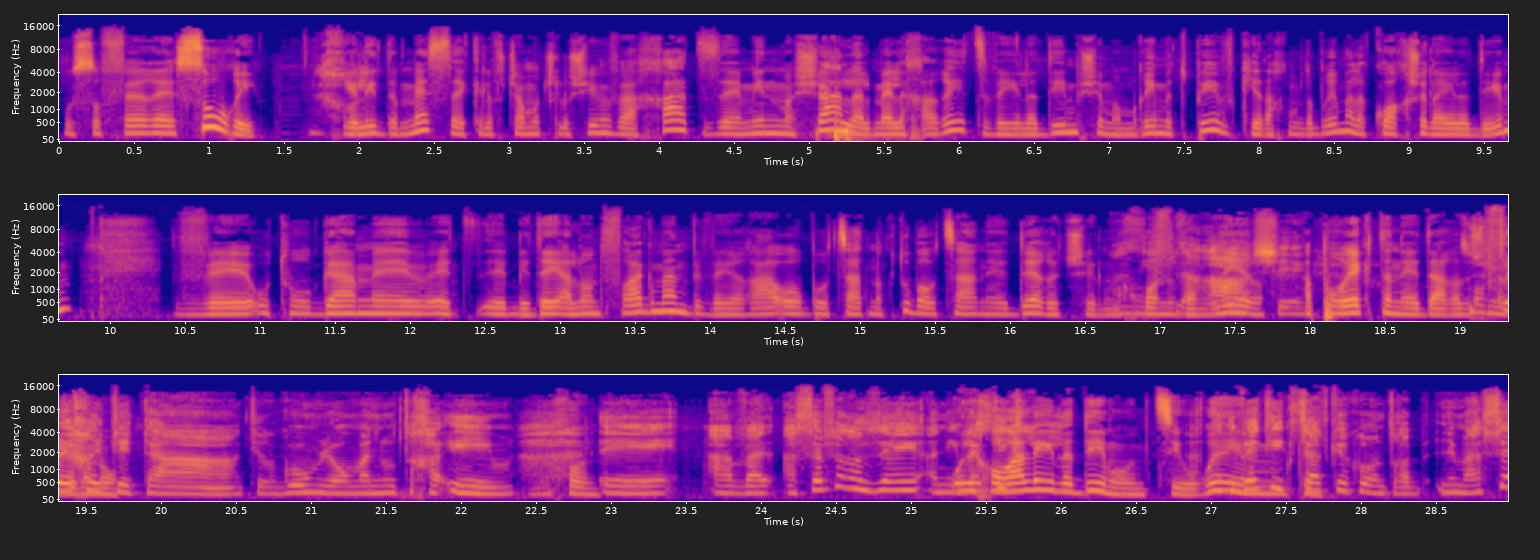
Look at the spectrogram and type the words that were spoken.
הוא סופר uh, סורי. נכון. יליד דמשק, 1931, זה מין משל על מלך עריץ וילדים שממרים את פיו, כי אנחנו מדברים על הכוח של הילדים. והוא תורגם את, uh, בידי אלון פרגמן, וראה אור בהוצאת מכתוב, ההוצאה הנהדרת של מכון ון ליר, ש... הפרויקט הנהדר הזה שמביא לנו. הופכת את התרגום לאומנות החיים. נכון. אבל הספר הזה, אני הוא לכאורה לילדים, הוא עם ציורים. אני הבאתי קצת כן. כקונטרה. למעשה,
